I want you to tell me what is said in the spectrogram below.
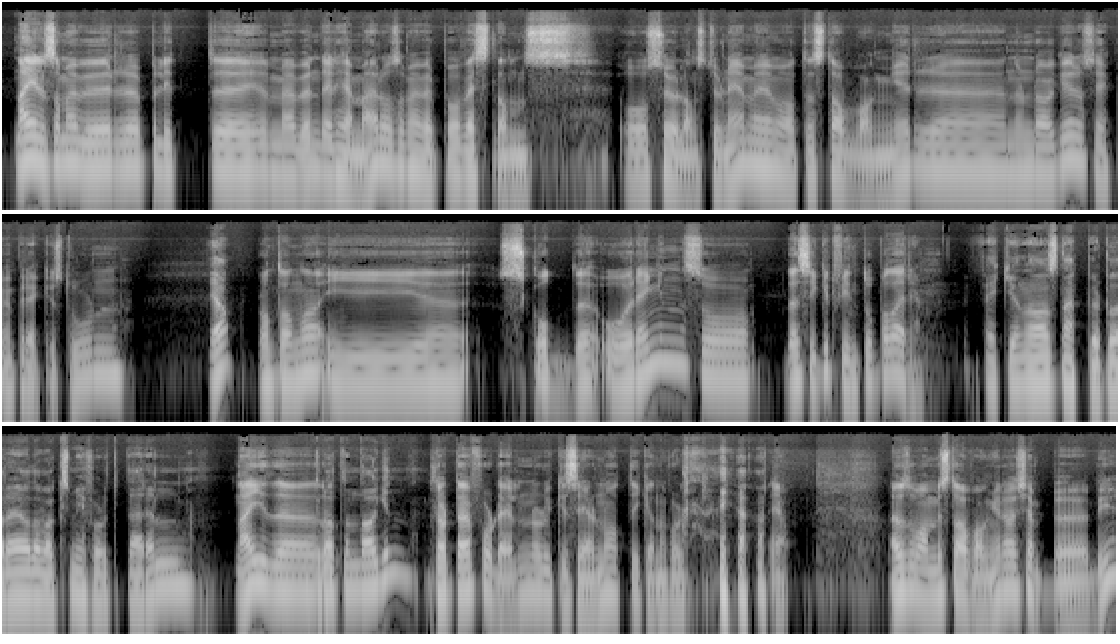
Nei, ellers har vi vært på litt eh, Vi har vært en del hjemme her, og så har vi vært på vestlands- og sørlandsturné. Vi var til Stavanger eh, noen dager, og så gikk vi i Prekestolen, Ja. blant annet, i eh, skodde og regn, så det er sikkert fint oppå der. Fikk jo noen snapper av deg, og det var ikke så mye folk der eller, Nei, det, akkurat den dagen. klart det er fordelen når du ikke ser noe, at det ikke er noen folk. Ja. ja. så var i Stavanger, og kjempeby.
